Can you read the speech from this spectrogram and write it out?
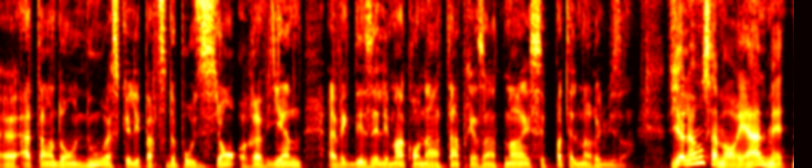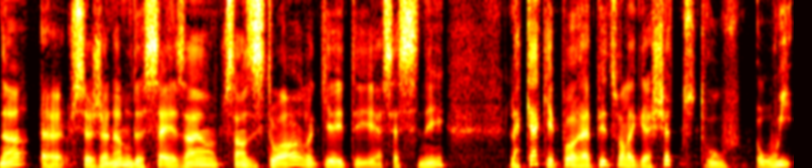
euh, attendons-nous à ce que les partis d'opposition reviennent avec des éléments qu'on entend présentement et c'est pas tellement reluisant. Violence à Montréal maintenant. Euh, ce jeune homme de 16 ans, sans histoire, là, qui a été assassiné. La CAQ est pas rapide sur la gâchette, tu trouves? Oui,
